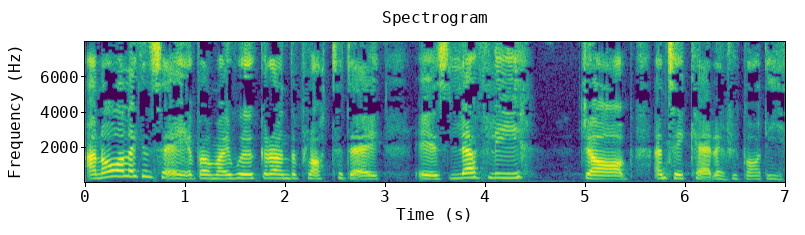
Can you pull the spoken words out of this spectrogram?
And all I can say about my work around the plot today is lovely job and take care everybody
